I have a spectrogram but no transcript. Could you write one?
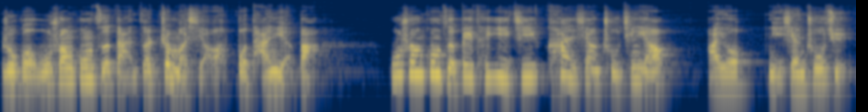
如果无双公子胆子这么小，不谈也罢。无双公子被他一击，看向楚清瑶，阿优。你先出去。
